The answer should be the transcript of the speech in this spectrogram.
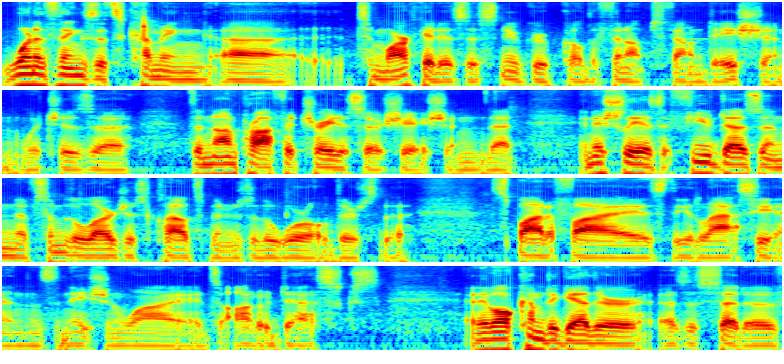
one of the things that's coming uh, to market is this new group called the FinOps Foundation, which is a, the nonprofit trade association that initially has a few dozen of some of the largest cloud spenders of the world. There's the Spotify's, the Atlassians, the Nationwides, Autodesks, and they've all come together as a set of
